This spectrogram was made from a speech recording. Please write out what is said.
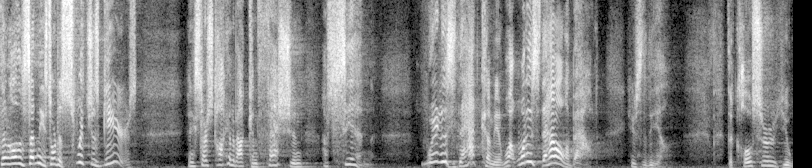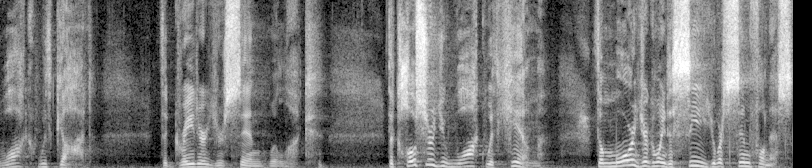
then all of a sudden he sort of switches gears and he starts talking about confession of sin. Where does that come in? What, what is that all about? Here's the deal the closer you walk with God, the greater your sin will look. The closer you walk with Him, the more you're going to see your sinfulness.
